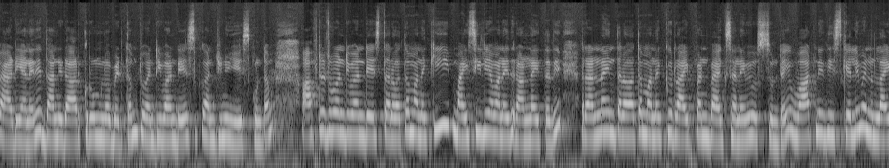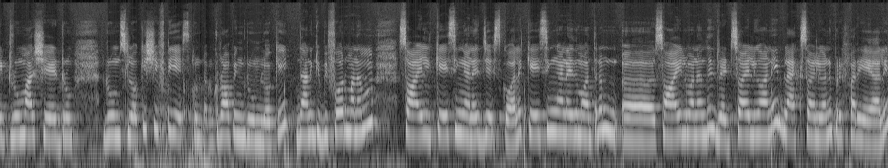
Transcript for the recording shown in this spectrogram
ప్యాడీ అనేది దాన్ని డార్క్ రూమ్లో పెడతాం ట్వంటీ వన్ డేస్ కంటిన్యూ చేసుకుంటాం. ఆఫ్టర్ ట్వంటీ వన్ డేస్ తర్వాత మనకి మైసీలియం అనేది రన్ అవుతుంది. రన్ అయిన తర్వాత మనకు రైప్ అండ్ బ్యాగ్స్ అనేవి వస్తుంటాయి. వాటిని తీసుకెళ్ళి మనం లైట్ రూమ్ ఆ షేడ్ రూమ్ రూమ్స్లోకి షిఫ్ట్ చేసుకుంటాం క్రాపింగ్ రూమ్లోకి. దానికి బిఫోర్ మనం సాయిల్ కేసింగ్ అనేది చేసుకోవాలి. కేసింగ్ అనేది మాత్రం సాయిల్ మనది రెడ్ సాయిల్ కానీ బ్లాక్ సాయిల్ కానీ ప్రిఫర్ చేయాలి.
